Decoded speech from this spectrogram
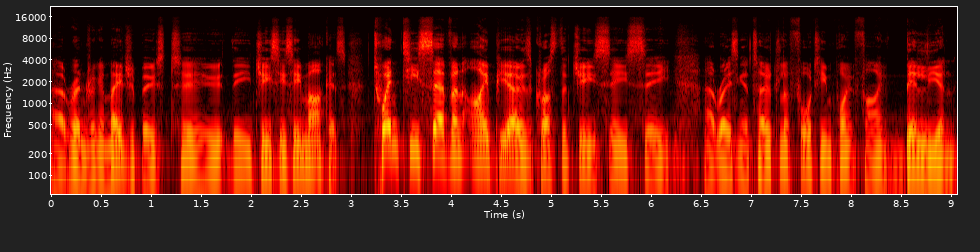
uh, rendering a major boost to the GCC markets. 27 IPOs across the GCC, uh, raising a total of 14.5 billion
